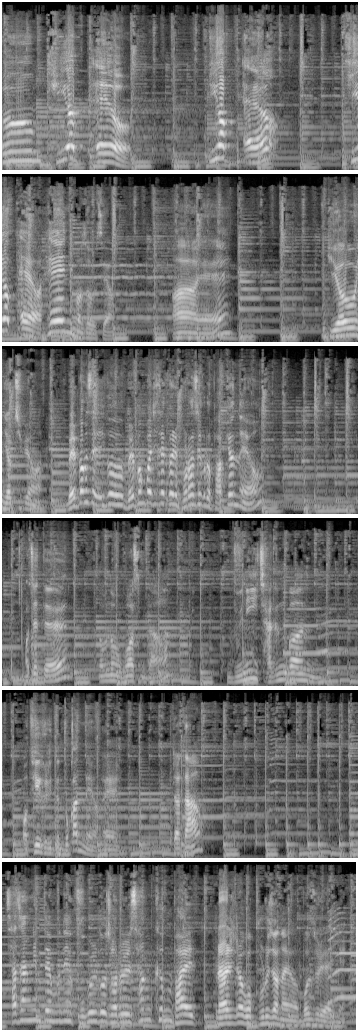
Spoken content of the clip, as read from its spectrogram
음, 귀엽에요. 귀엽에요? 귀엽에요. 혜님 어서오세요. 아, 예. 귀여운 옆집 형아. 멜빵색, 이거 멜빵 바지 색깔이 보라색으로 바뀌었네요. 어쨌든, 너무너무 고맙습니다. 눈이 작은 건 어떻게 그리든 똑같네요. 예. 자, 다음. 사장님 때문에 구글도 저를 상큼발랄이라고 부르잖아요. 뭔 소리야, 이게.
